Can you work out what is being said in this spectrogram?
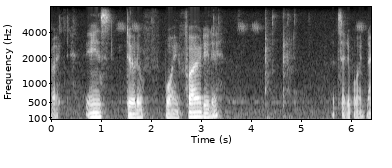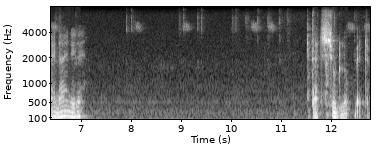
right. Instead of 0.5 delay let's set a 0.99 delay that should look better.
